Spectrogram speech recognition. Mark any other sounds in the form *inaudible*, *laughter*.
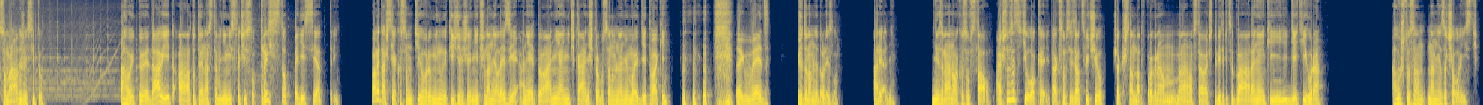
Som rád, že si tu. Ahoj, tu je David a toto je nastavenie mysle číslo 353. Pamätáš si, ako som ti hovoril minulý týždeň, že niečo na mňa lezie a nie je to ani Anička, ani škrabu sa na mňa moje detvaky? *laughs* tak vec, že to na mňa dolizlo. A riadne. Dnes ráno, ako som vstal, a ešte som sa cítil OK, tak som si zacvičil, však štandard program, ráno vstávať 4.32, ranejky, deti, hura. Ale už to za, na mňa začalo ísť.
